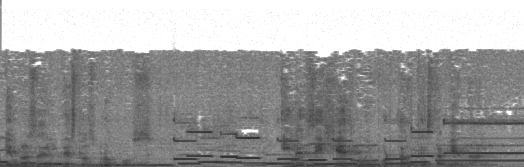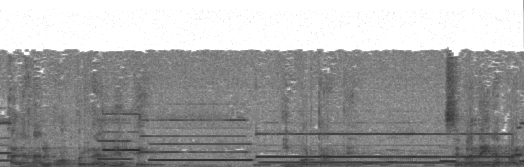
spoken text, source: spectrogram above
miembros de, estos grupos y les dije, es muy importante esta bienal, hagan algo realmente importante. Se van a ir a París,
